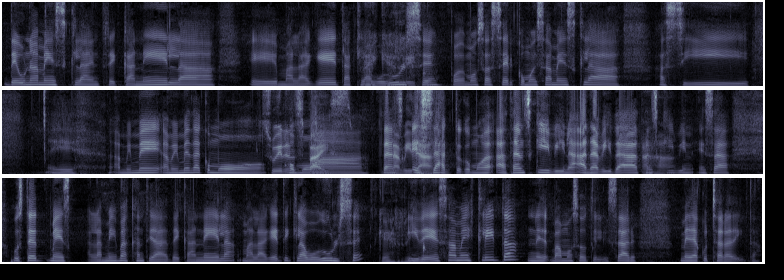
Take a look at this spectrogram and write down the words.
de una mezcla entre canela, eh, malagueta, clavo Ay, dulce. rico. Podemos hacer como esa mezcla así. Eh, a mí me a mí me da como Sweet como a spice, Thanks- Navidad. exacto como a, a Thanksgiving a, a Navidad Ajá. Thanksgiving esa usted mezcla las mismas cantidades de canela malagueta y clavo dulce Qué rico. y de esa mezclita vamos a utilizar media cucharadita.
